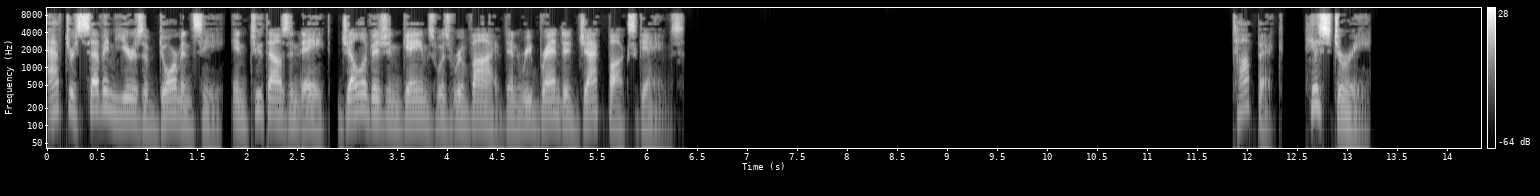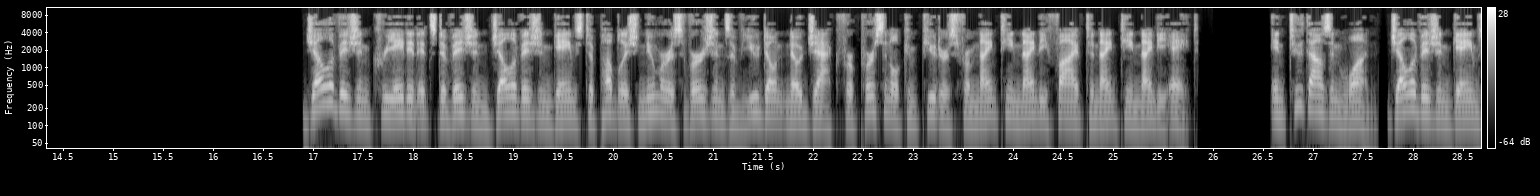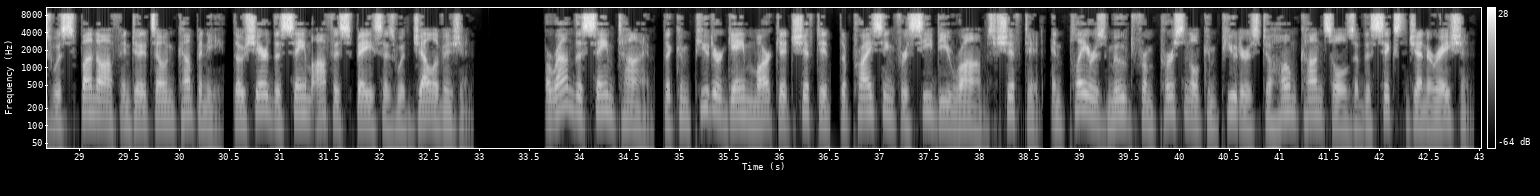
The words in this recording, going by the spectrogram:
After seven years of dormancy, in 2008, Jellyvision Games was revived and rebranded Jackbox Games. History Jellyvision created its division Jellyvision Games to publish numerous versions of You Don't Know Jack for personal computers from 1995 to 1998. In 2001, Jellyvision Games was spun off into its own company, though shared the same office space as with Jellyvision. Around the same time, the computer game market shifted, the pricing for CD-ROMs shifted, and players moved from personal computers to home consoles of the sixth generation.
